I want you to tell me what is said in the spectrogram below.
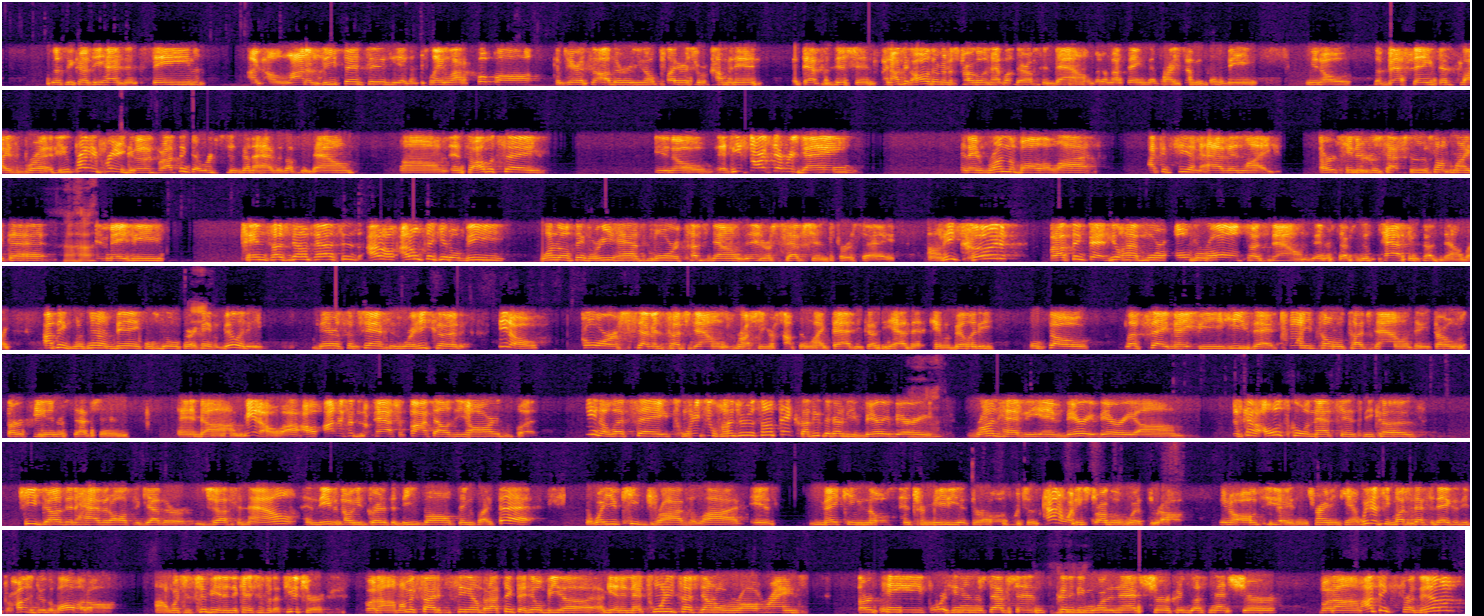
just because he hasn't seen like a lot of defenses. He hasn't played a lot of football compared to other, you know, players who are coming in at that position. And I think all of them are going to struggle and have their ups and downs. Like I'm not saying that Bryce Young is going to be, you know, the best thing since sliced bread. He's probably pretty good, but I think that Richardson's going to have his ups and downs. Um, and so I would say, you know, if he starts every game and they run the ball a lot, I could see him having like 13 interceptions or something like that, uh-huh. and maybe 10 touchdown passes. I don't I don't think it'll be one of those things where he has more touchdowns and interceptions per se. Um, he could, but I think that he'll have more overall touchdowns, interceptions, just passing touchdowns. Like I think with him being such a dual threat mm. capability, there are some chances where he could, you know, score seven touchdowns rushing or something like that because he has that capability. And so let's say maybe he's at 20 total touchdowns and he throws 13 interceptions. And, um, you know, I, I'm expecting to pass for 5,000 yards, but, you know, let's say 2,200 or something, because I think they're going to be very, very mm-hmm. run heavy and very, very, um, just kind of old school in that sense because he doesn't have it all together just now. And even though he's great at the deep ball and things like that, the way you keep drives alive is making those intermediate throws, which is kind of what he struggled with throughout, you know, OTAs and training camp. We didn't see much of that today because he hardly threw the ball at all, um, which should be an indication for the future. But um, I'm excited to see him. But I think that he'll be, uh, again, in that 20 touchdown overall range, 13, 14 interceptions. Could it be more than that? Sure. Could it be less than that? Sure. But um, I think for them,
